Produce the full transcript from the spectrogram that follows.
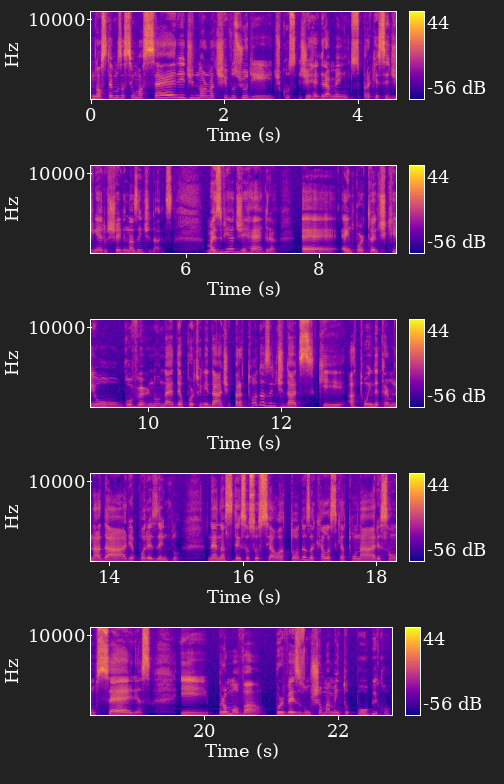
nós temos assim uma série de normativos jurídicos, de regramentos para que esse dinheiro chegue nas entidades. Mas via de regra, é, é importante que o governo né, dê oportunidade para todas as entidades que atuam em determinada área, por exemplo, né, na assistência social, a todas aquelas que atuam na área são sérias e promova por vezes um chamamento público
